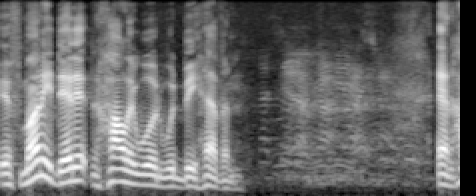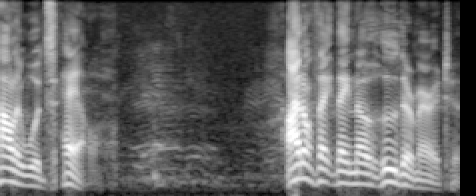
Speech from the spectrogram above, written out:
if money did it, Hollywood would be heaven. And Hollywood's hell. I don't think they know who they're married to.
